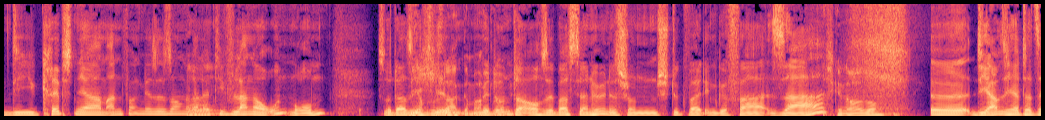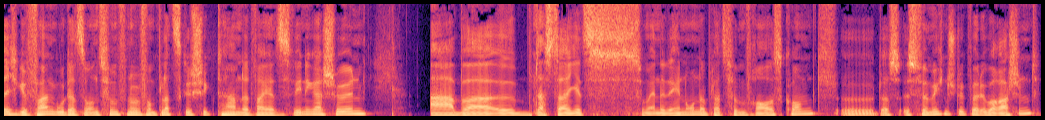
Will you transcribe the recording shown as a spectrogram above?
die krebsten ja am Anfang der Saison relativ lange auch unten rum, sodass Die ich stark äh, gemacht, mitunter auch Sebastian Hoeneß schon ein Stück weit in Gefahr sah. Ich genauso. Äh, die haben sich ja tatsächlich gefangen. Gut, dass sie uns 5-0 vom Platz geschickt haben, das war jetzt weniger schön. Aber äh, dass da jetzt zum Ende der Hinrunde Platz 5 rauskommt, äh, das ist für mich ein Stück weit überraschend.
